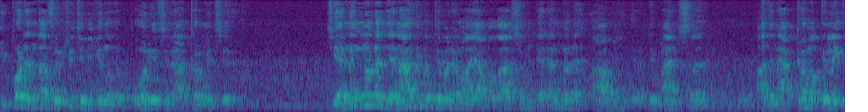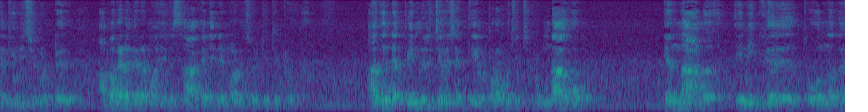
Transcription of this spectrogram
ഇപ്പോഴെന്താ സൃഷ്ടിച്ചിരിക്കുന്നത്? പോലീസിനെ ആക്രമിച്ച്. ജനങ്ങളുടെ ജനാധിപത്യപരമായ അവകാശം ജനങ്ങളുടെ ഡിമാൻഡ്സ് അതിന് അക്രമത്തിലേക്ക് തിരിച്ചുവിട്ട് അപകടകരമായ ഒരു സാഹചര്യം അവിടെ സൃഷ്ടിച്ചിട്ടുണ്ട്. അതിന്റെ പിന്നിൽ ചില ശക്തികൾ പ്രവർത്തിച്ചിട്ടുണ്ടാകും എന്നാണ് എനിക്ക് തോന്നുന്നത്.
